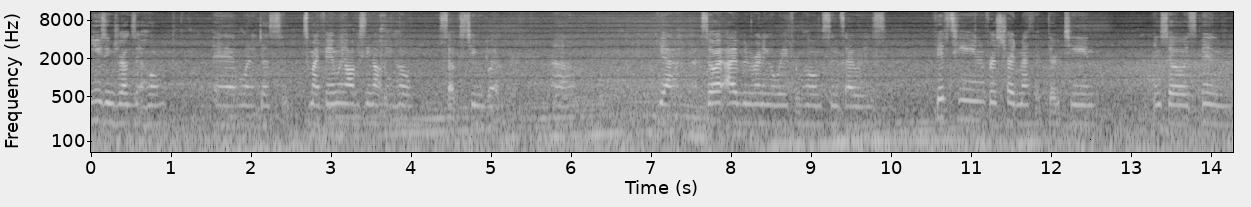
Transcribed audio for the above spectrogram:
using drugs at home and what it does to, to my family. Obviously, not being home sucks too, but um, yeah. So I, I've been running away from home since I was 15. First tried meth at 13, and so it's been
